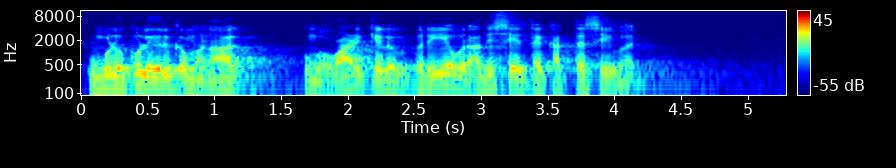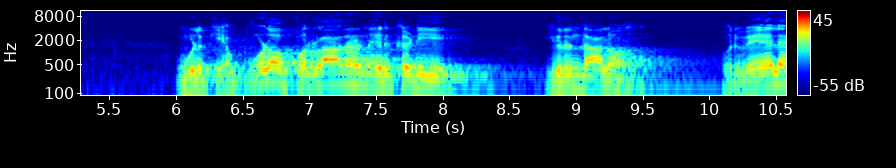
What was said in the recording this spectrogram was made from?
உங்களுக்குள் இருக்குமானால் உங்கள் வாழ்க்கையில் பெரிய ஒரு அதிசயத்தை கத்த செய்வார். உங்களுக்கு எவ்வளோ பொருளாதார நெருக்கடி இருந்தாலும் ஒருவேளை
